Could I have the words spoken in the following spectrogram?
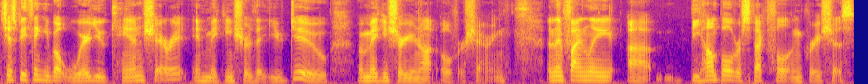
Just be thinking about where you can share it and making sure that you do, but making sure you're not oversharing. And then finally, uh, be humble, respectful, and gracious.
